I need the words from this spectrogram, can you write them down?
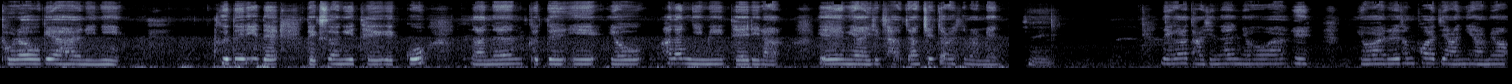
돌아오게 하리니 그들이 내 백성이 되겠고 나는 그들이 여 하나님이 되리라. 예레미야 24장 7절 말씀. 아멘. 내가 다시는 여호와의 여호와를 선포하지 아니하며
